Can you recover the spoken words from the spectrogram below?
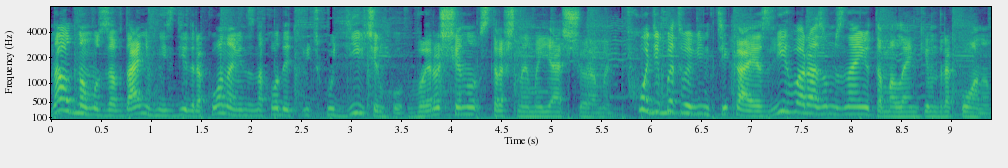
На одному з завдань в гнізді дракона він знаходить людську дівчинку, вирощену страшними ящурами. В ході битви він тікає з лігва разом з нею та маленьким драконом.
